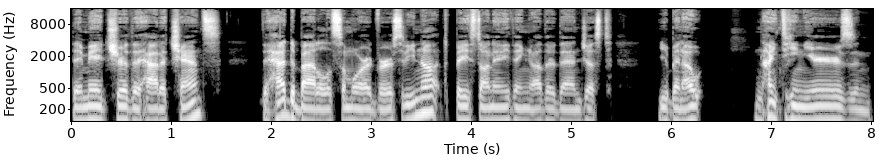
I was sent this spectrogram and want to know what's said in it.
They made sure they had a chance. They had to battle some more adversity, not based on anything other than just you've been out 19 years and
